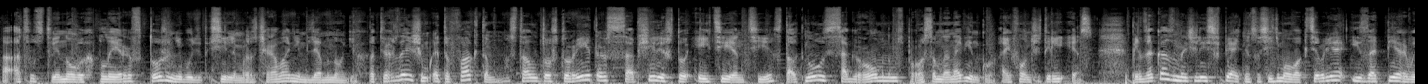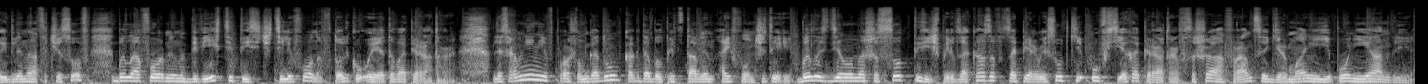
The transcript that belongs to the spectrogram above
а отсутствие новых плееров тоже не будет сильным разочарованием для многих. Подтверждающим это фактом стало то, что Reuters сообщили, что AT&T столкнулась с огромным спросом на новинку iPhone 4s. Предзаказы начались в пятницу 7 октября, и за первые 12 часов было оформлено 200 тысяч телефонов только у этого оператора. Для сравнения, в прошлом году, когда был представлен iPhone 4, было сделано 600 тысяч предзаказов за первые сутки у всех операторов США, Франции, Германии, Японии и Англии.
